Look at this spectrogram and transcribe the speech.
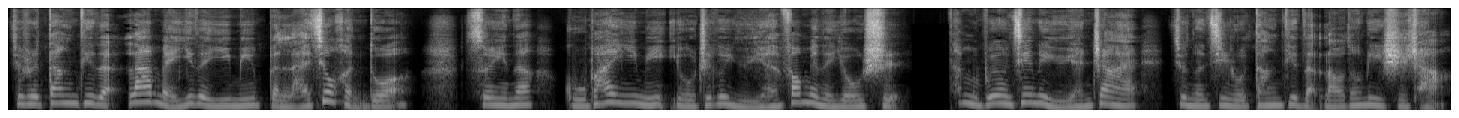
就是当地的拉美裔的移民本来就很多，所以呢，古巴移民有这个语言方面的优势，他们不用经历语言障碍就能进入当地的劳动力市场。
